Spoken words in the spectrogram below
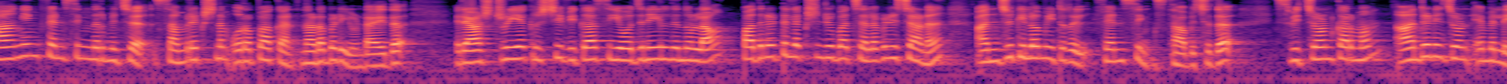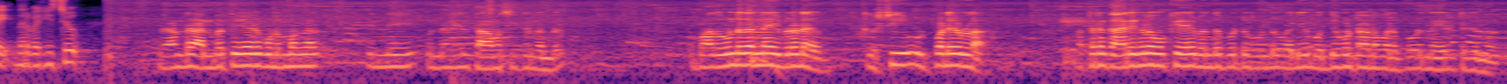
ഹാങ്ങിംഗ് ഫെൻസിംഗ് നിർമ്മിച്ച് സംരക്ഷണം ഉറപ്പാക്കാൻ നടപടിയുണ്ടായത്. രാഷ്ട്രീയ കൃഷി വികാസ് യോജനയിൽ നിന്നുള്ള പതിനെട്ട് ലക്ഷം രൂപ ചെലവഴിച്ചാണ് അഞ്ചു കിലോമീറ്ററിൽ ഫെൻസിംഗ് സ്ഥാപിച്ചത്. സ്വിച്ച് ഓൺ കർമ്മം Antony John M L A നിർവഹിച്ചു. ഏതാണ്ട് അൻപത്തിയേഴ് കുടുംബങ്ങൾ താമസിക്കുന്നുണ്ട്. അതുകൊണ്ട് തന്നെ ഇവരുടെ കൃഷി ഉൾപ്പെടെയുള്ള അത്തരം കാര്യങ്ങളുമൊക്കെയായി ബന്ധപ്പെട്ടുകൊണ്ട് വലിയ ബുദ്ധിമുട്ടാണ് പലപ്പോഴും നേരിട്ടിരുന്നത്.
